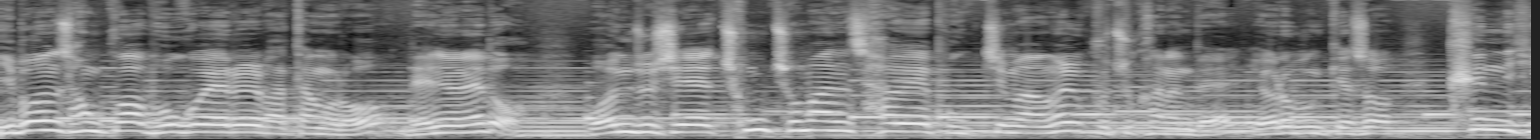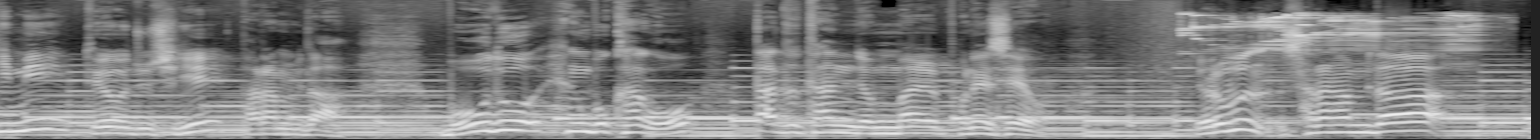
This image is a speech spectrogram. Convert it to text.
이번 성과 보고회를 바탕으로 내년에도 원주시의 촘촘한 사회 복지망을 구축하는데 여러분께서 큰 힘이 되어 주시기 바랍니다. 모두 행복하고 따뜻한 연말 보내세요. 여러분 사랑합니다.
